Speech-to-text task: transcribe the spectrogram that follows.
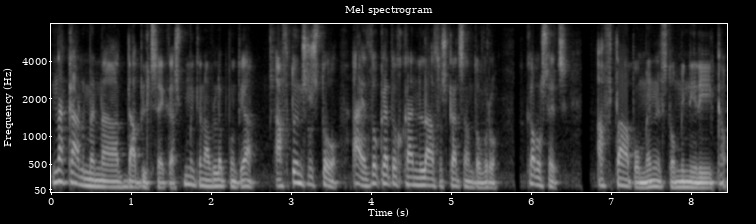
να κάνουμε ένα double check, ας πούμε, και να βλέπουμε ότι α, αυτό είναι σωστό. Α, εδώ κάτι έχω κάνει λάθος, κάτσε να το βρω. Κάπως έτσι. Αυτά από μένα στο mini recap.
